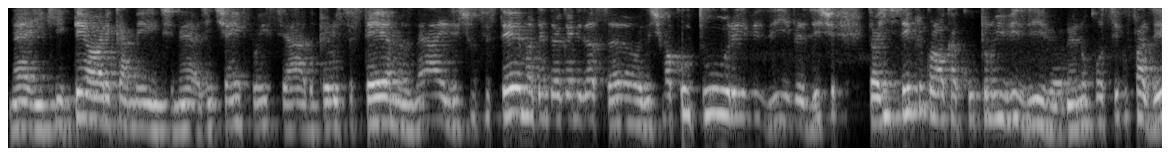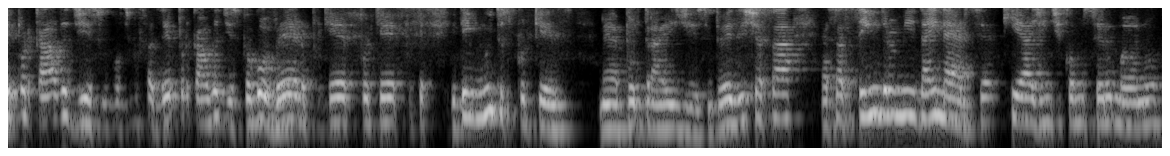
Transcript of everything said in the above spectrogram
né, e que teoricamente, né, a gente é influenciado pelos sistemas, né, ah, existe um sistema dentro da organização, existe uma cultura invisível, existe, então a gente sempre coloca a culpa no invisível, né, não consigo fazer por causa disso, não consigo fazer por causa disso, porque o governo, porque, porque, porque, e tem muitos porquês, né, por trás disso. Então existe essa essa síndrome da inércia que a gente como ser humano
